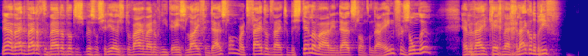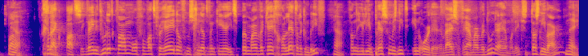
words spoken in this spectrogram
Nou, wij, wij dachten, wij, dat dat is best wel serieus. Toen waren wij nog niet eens live in Duitsland. Maar het feit dat wij te bestellen waren in Duitsland en daarheen verzonden... Hebben wij, kregen wij gelijk al de brief. Ja. Gelijk, pats. Ik weet niet hoe dat kwam of om wat voor reden. Of misschien dat we een keer iets... Maar we kregen gewoon letterlijk een brief. Ja. Van jullie impressum is niet in orde. En wij zo van, ja, maar we doen daar helemaal niks. Dat is niet waar. Nee,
